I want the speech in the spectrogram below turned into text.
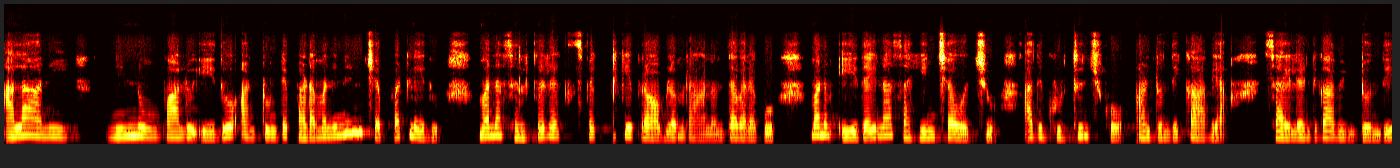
అలా అని నిన్ను వాళ్ళు ఏదో అంటుంటే పడమని నేను చెప్పట్లేదు. మన సెల్ఫ్ రెస్పెక్ట్కి ప్రాబ్లం రానంత వరకు మనం ఏదైనా సహించవచ్చు. అది గుర్తుంచుకో అంటుంది కావ్య. సైలెంట్గా వింటుంది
